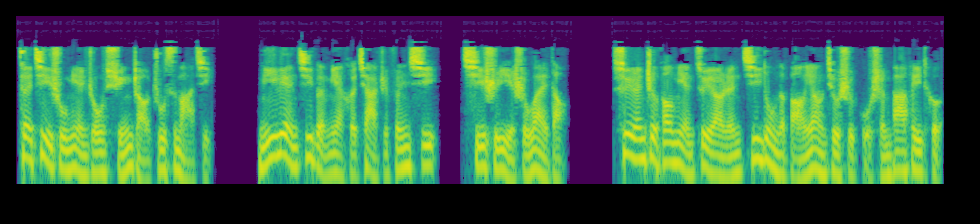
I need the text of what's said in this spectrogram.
在技术面中寻找蛛丝马迹。迷恋基本面和价值分析，其实也是外道。虽然这方面最让人激动的榜样就是股神巴菲特，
